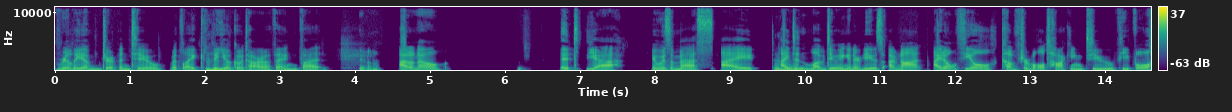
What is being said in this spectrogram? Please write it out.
really am driven to with like the Mhm. Yoko Taro thing. But Yeah. I don't know. It yeah, it was a mess. I I Mhm. didn't love doing interviews. I'm not I don't feel comfortable talking to people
